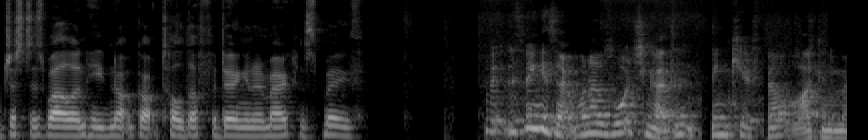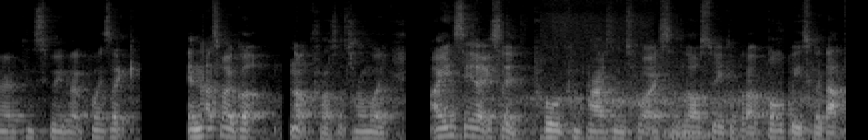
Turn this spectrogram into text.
just as well, and he'd not got told off for doing an American smooth. But the thing is that when I was watching it, I didn't think it felt like an American smooth at points. Like, and that's why I got not cross. That's the wrong word. I can see, like I said, poor comparison to what I said last week about Bobby's, where that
